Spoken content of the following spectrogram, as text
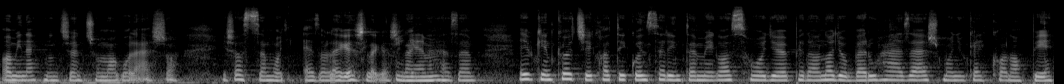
aminek nincsen csomagolása. És azt hiszem, hogy ez a leges-leges legnehezebb. Egyébként költséghatékony szerintem még az, hogy például a nagyobb beruházás, mondjuk egy kanapé,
